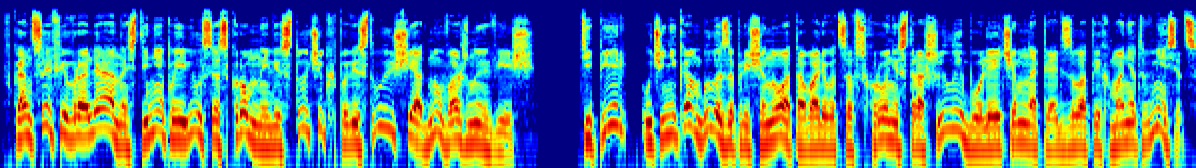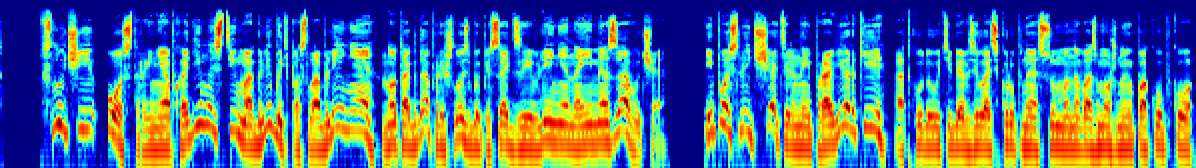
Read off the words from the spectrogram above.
В конце февраля на стене появился скромный листочек, повествующий одну важную вещь. Теперь ученикам было запрещено отовариваться в схроне страшилы более чем на пять золотых монет в месяц. В случае острой необходимости могли быть послабления, но тогда пришлось бы писать заявление на имя завуча. И после тщательной проверки, откуда у тебя взялась крупная сумма на возможную покупку,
